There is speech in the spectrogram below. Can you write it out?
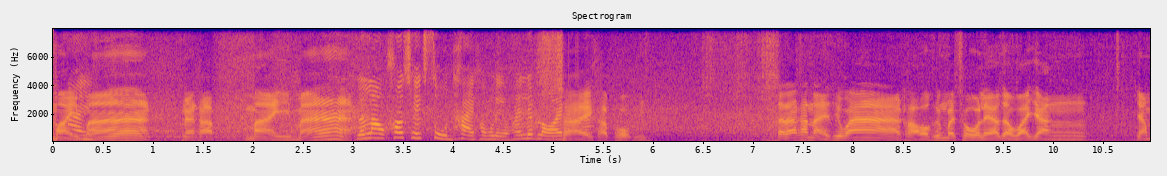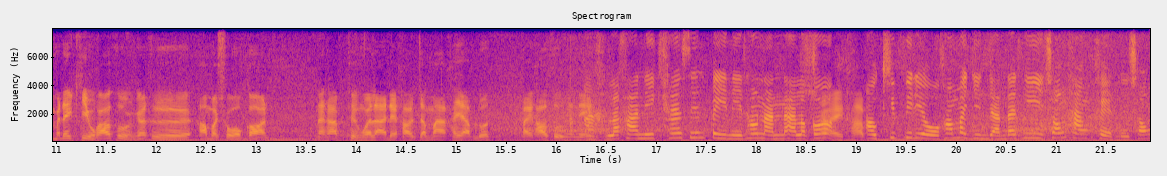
ใหม่มากนะครับ ใหม่มาก แล้วเราเข้าเช็คศูนย์ถ่ายของเหลวให้เรียบร้อยนะใช่ครับผม แต่ถ้าคันไหนที่ว่าเขาเอาขึ้นมาโชว์แล้วแต่ว่ายังยังไม่ได้คิวเข้าศูนย์ก็คือเอามาโชว์ก่อน นะครับ ถึงเวลาเดี๋ยวเขาจะมาขยับรถไปเข้าศูนย์กันเอง อะราคานี้แค่สิ้นปีนี้เท่านั้นนะแล้วก็ใช่ครับ เอาคลิปวิดีโอเข้ามายืนยันได้ที่ช่องทางเพจหรือช่อง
